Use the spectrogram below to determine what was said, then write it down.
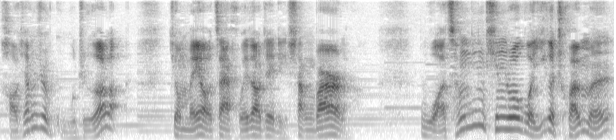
好像是骨折了，就没有再回到这里上班了。我曾经听说过一个传闻，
